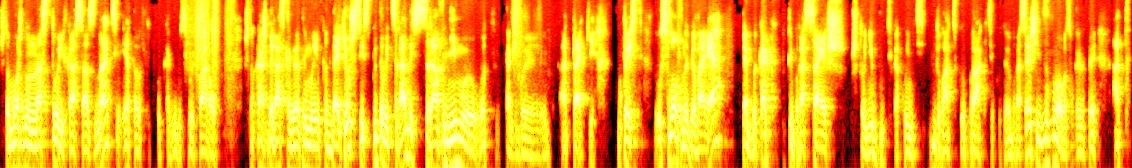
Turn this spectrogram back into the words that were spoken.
что можно настолько осознать это как бы свой порог, что каждый раз, когда ты ему поддаешься, испытывать радость, сравнимую от как бы атаки. То есть, условно говоря, как бы как ты бросаешь что-нибудь, какую-нибудь дурацкую практику. Ты бросаешь единственным образом, когда ты от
